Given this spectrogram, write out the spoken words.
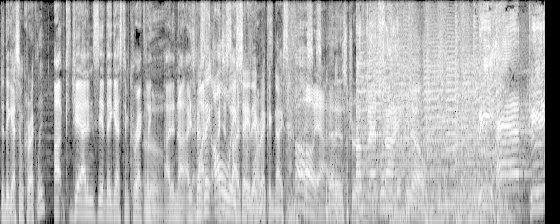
Did they guess him correctly? Uh, Jay, I didn't see if they guessed him correctly. I did not. I Because they watched- I just saw always say they performance. recognize him. Oh yeah, That is true. Up that What do you think sign, you know? be happy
